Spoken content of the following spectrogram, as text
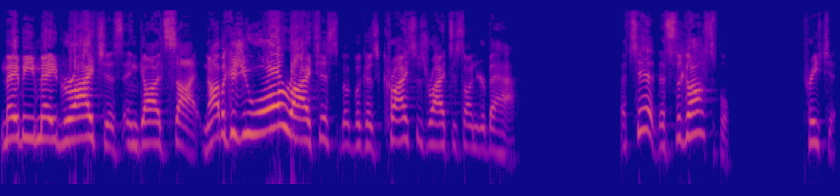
may be made righteous in God's sight. Not because you are righteous, but because Christ is righteous on your behalf. That's it. That's the gospel. Preach it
